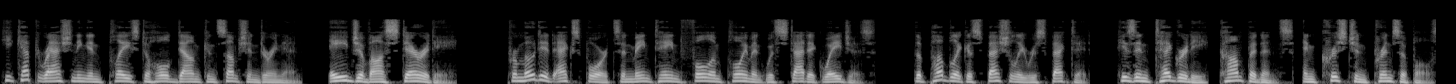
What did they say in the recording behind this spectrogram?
He kept rationing in place to hold down consumption during an «age of austerity», promoted exports and maintained full employment with static wages. The public especially respected his integrity, competence, and Christian principles.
